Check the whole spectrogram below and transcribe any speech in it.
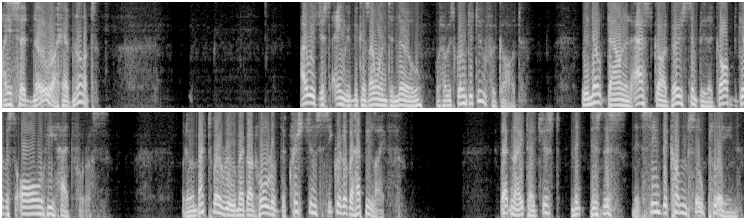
I said, No, I have not. I was just angry because I wanted to know what I was going to do for God. We knelt down and asked God very simply that God would give us all he had for us. When I went back to my room, I got hold of The Christian Secret of a Happy Life. That night I just meant business, and it seemed to come so plain.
